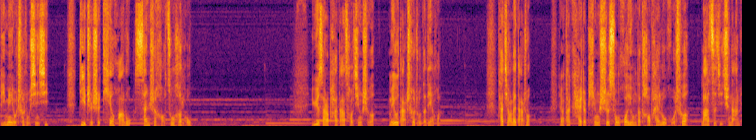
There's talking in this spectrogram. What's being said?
里面有车主信息，地址是天华路三十号综合楼。于三儿怕打草惊蛇，没有打车主的电话，他叫来打壮。让他开着平时送货用的套牌路虎车拉自己去那里。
